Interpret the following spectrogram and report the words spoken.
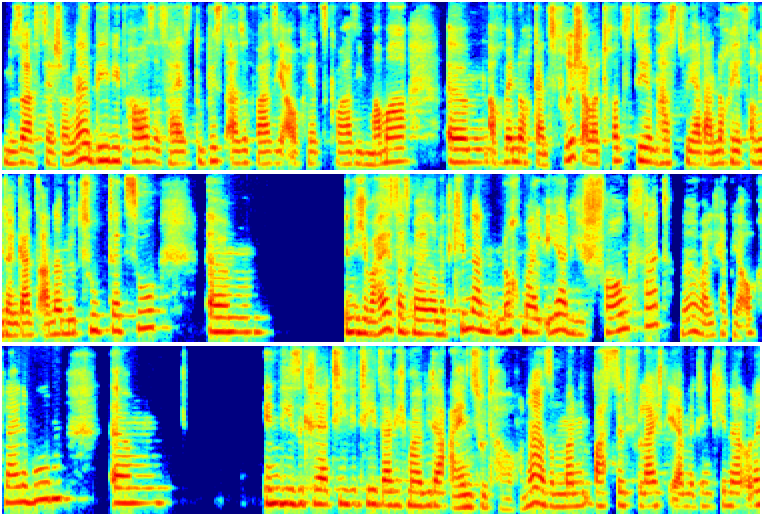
du sagst ja schon, ne, Babypause, das heißt, du bist also quasi auch jetzt quasi Mama, ähm, auch wenn noch ganz frisch, aber trotzdem hast du ja dann noch jetzt auch wieder einen ganz anderen Bezug dazu. Ähm, und ich weiß, dass man ja mit Kindern noch mal eher die Chance hat, ne, weil ich habe ja auch kleine Buben, ähm, in diese Kreativität, sage ich mal, wieder einzutauchen. Ne? Also man bastelt vielleicht eher mit den Kindern oder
